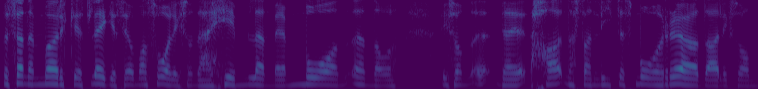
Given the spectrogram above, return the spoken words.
Men sen när mörkret lägger sig och man såg liksom den här himlen med månen och liksom eh, det nästan lite småröda liksom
